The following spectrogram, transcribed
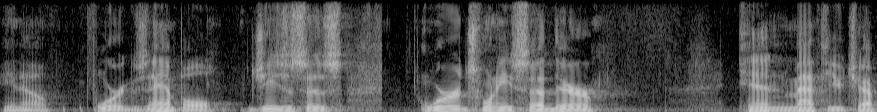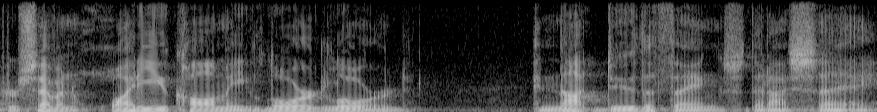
You know, for example, Jesus' words when he said there in Matthew chapter 7, Why do you call me Lord, Lord, and not do the things that I say?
